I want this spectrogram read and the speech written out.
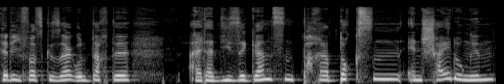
hätte ich fast gesagt, und dachte, Alter, diese ganzen paradoxen Entscheidungen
